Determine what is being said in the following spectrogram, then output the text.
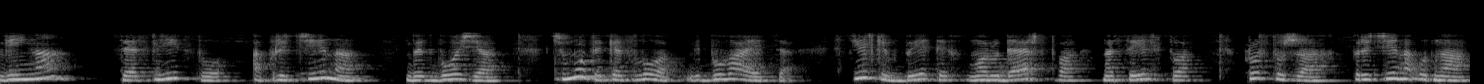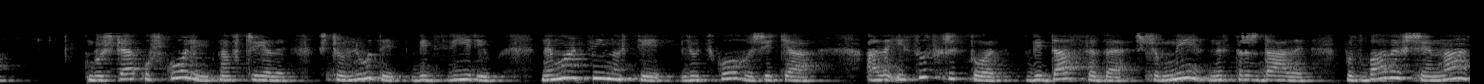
Війна це слідство, а причина безбожжя. Чому таке зло відбувається? Стільки вбитих, мародерства, насильства, просто жах. Причина одна. Бо ще у школі навчили, що люди від звірів нема цінності людського життя. Але Ісус Христос віддав себе, щоб ми не страждали, позбавивши нас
